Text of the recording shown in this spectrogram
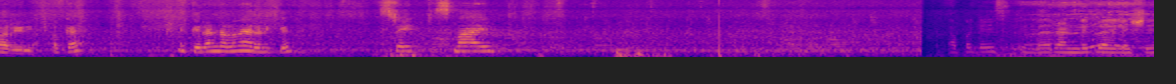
പറയില്ല ഓക്കെ നിക്ക് രണ്ടാളും നേരെ നിക്ക്. സ്ട്രൈറ്റ് സ്മൈൽ അപ്പൊ ഗേസ് ഇവിടെ രണ്ട് ഗ്രൈലക്ഷ്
